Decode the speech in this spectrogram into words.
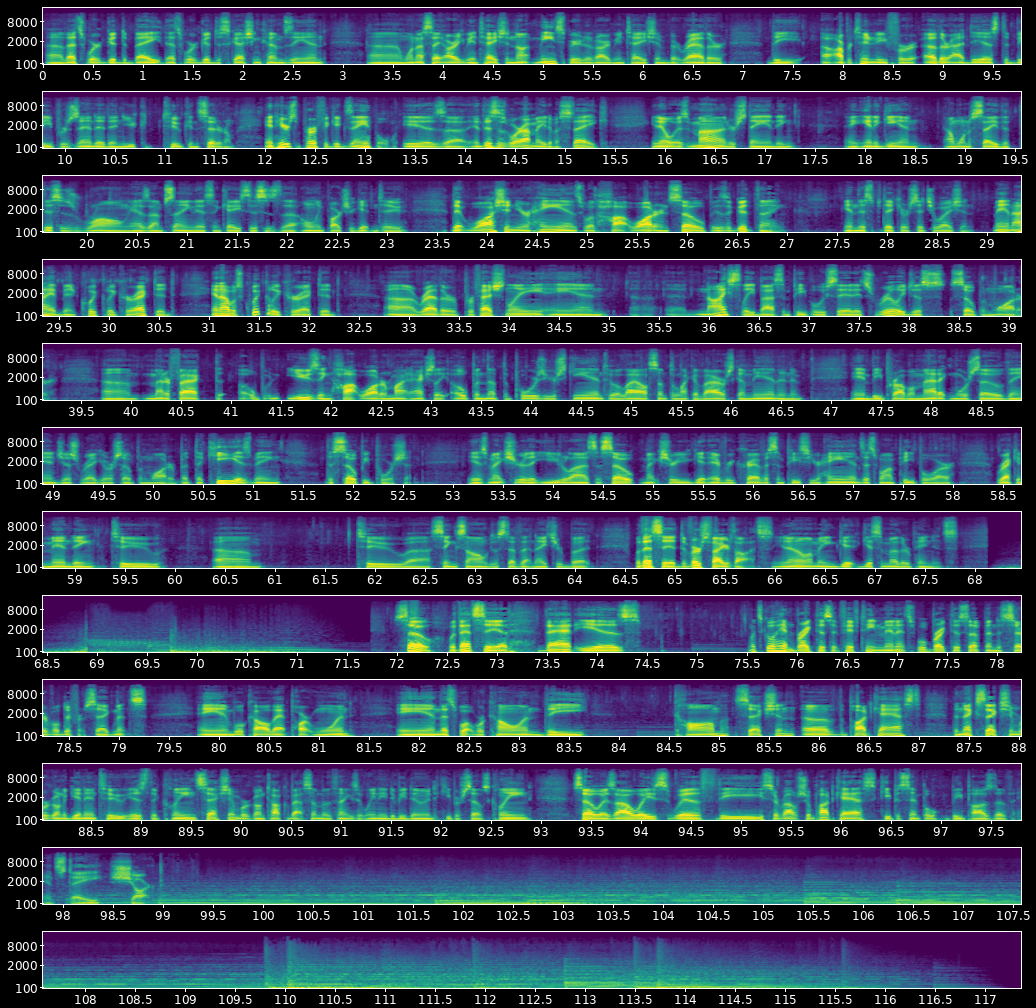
Uh, that's where good debate, that's where good discussion comes in. Uh, when I say argumentation, not mean spirited argumentation, but rather the uh, opportunity for other ideas to be presented and you to consider them. And here's a perfect example: is uh, and this is where I made a mistake. You know, is my understanding, and, and again, I want to say that this is wrong as I'm saying this in case this is the only part you're getting to. That washing your hands with hot water and soap is a good thing in this particular situation. Man, I have been quickly corrected, and I was quickly corrected uh, rather professionally and uh, uh, nicely by some people who said it's really just soap and water. Um, matter of fact, open, using hot water might actually open up the pores of your skin to allow something like a virus come in and and be problematic more so than just regular soap and water. But the key is being the soapy portion is make sure that you utilize the soap. Make sure you get every crevice and piece of your hands. That's why people are recommending to um, to uh, sing songs and stuff of that nature. But with that said, diversify your thoughts. You know, I mean, get get some other opinions. So, with that said, that is. Let's go ahead and break this at 15 minutes. We'll break this up into several different segments, and we'll call that part one. And that's what we're calling the calm section of the podcast. The next section we're going to get into is the clean section. We're going to talk about some of the things that we need to be doing to keep ourselves clean. So, as always, with the Survival Show podcast, keep it simple, be positive, and stay sharp.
